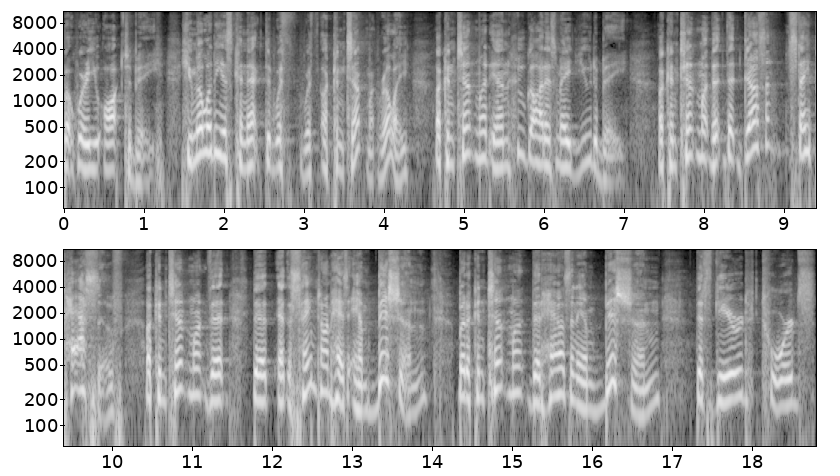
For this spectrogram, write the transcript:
but where you ought to be. Humility is connected with, with a contentment, really, a contentment in who God has made you to be. A contentment that, that doesn't stay passive, a contentment that, that at the same time has ambition, but a contentment that has an ambition that's geared towards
